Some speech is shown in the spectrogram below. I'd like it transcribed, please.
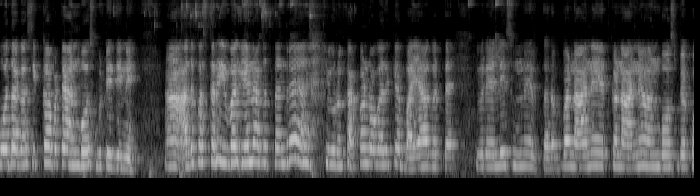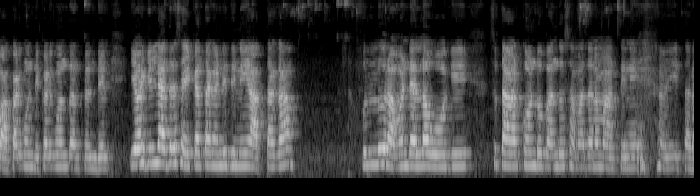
ಹೋದಾಗ ಸಿಕ್ಕಾಪಟ್ಟೆ ಅನುಭವಿಸ್ಬಿಟ್ಟಿದ್ದೀನಿ. ಅದಕ್ಕೋಸ್ಕರ ಇವಾಗ ಏನಾಗುತ್ತಂದ್ರೆ ಇವ್ರನ್ನ ಕರ್ಕೊಂಡು ಹೋಗೋದಕ್ಕೆ ಭಯ ಆಗುತ್ತೆ. ಇವ್ರು ಎಲ್ಲಿ ಸುಮ್ಮನೆ ಇರ್ತಾರಪ್ಪ ನಾನೇ ಎತ್ಕೊಂಡು ನಾನೇ ಅನುಭವಿಸ್ಬೇಕು. ಆ ಕಡೆಗೊಂದು ಈ ಕಡೆಗೊಂದು ಅಂತಂದೇಳಿ. ಇವಾಗ ಇಲ್ಲೇ ಆದರೆ ಸೈಕಲ್ ತಗೊಂಡಿದ್ದೀನಿ. ಅತ್ತಾಗ ಫುಲ್ಲು ರೌಂಡ್ ಎಲ್ಲ ಹೋಗಿ ಸುತ್ತಾಡ್ಕೊಂಡು ಬಂದು ಸಮಾಧಾನ ಮಾಡ್ತೀನಿ. ಈ ಥರ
